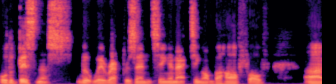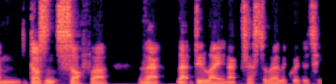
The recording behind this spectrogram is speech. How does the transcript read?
or the business that we're representing and acting on behalf of um, doesn't suffer that that delay in access to their liquidity.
